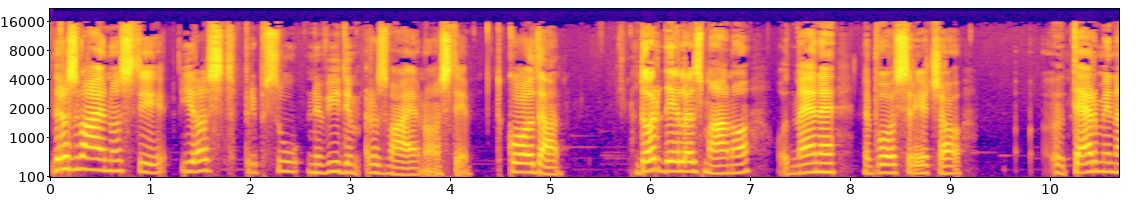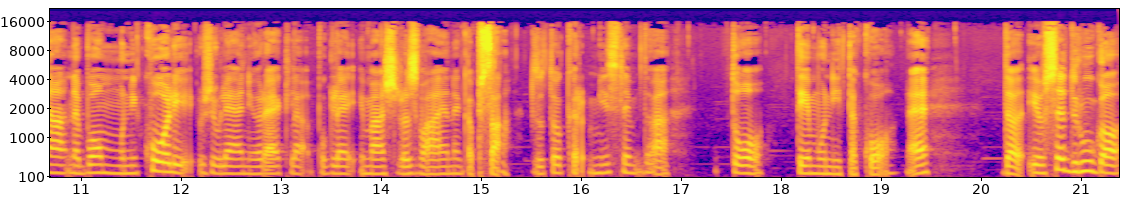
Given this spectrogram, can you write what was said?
razvajenosti jaz pri psu ne vidim razvajenosti. Tako da, kdo dela z mano, od mene ne bo srečal termina, ne bom mu nikoli v življenju rekla: Poglej, imaš razvajenega psa zato ker mislim, da to temu ni tako. Ne? Da je vse drugo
